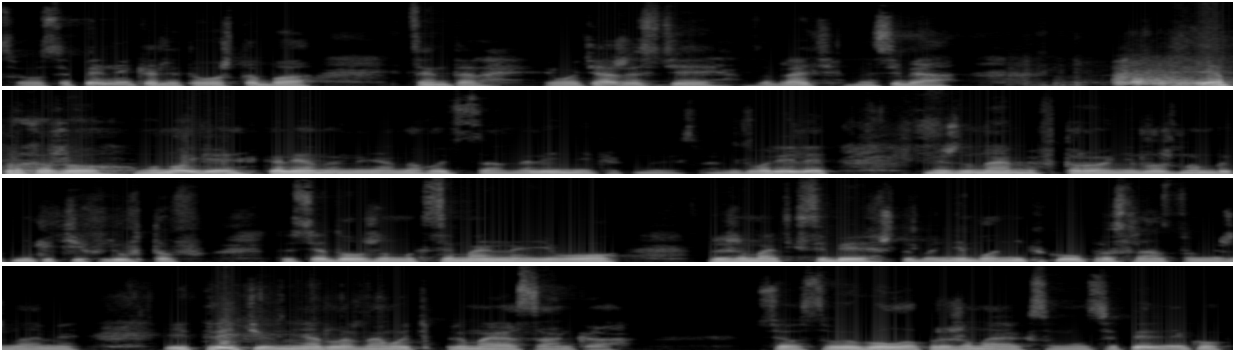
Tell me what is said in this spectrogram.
своего соперника, для того, чтобы центр его тяжести забрать на себя. Я прохожу в ноги, колено у меня находится на линии, как мы с вами говорили. Между нами второе, не должно быть никаких люфтов. То есть я должен максимально его прижимать к себе, чтобы не было никакого пространства между нами. И третье, у меня должна быть прямая осанка. Все, свою голову прижимаю к своему сопернику.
